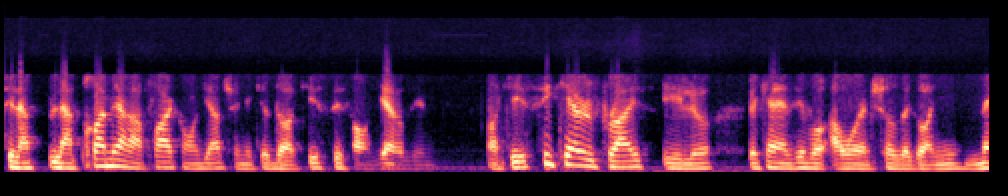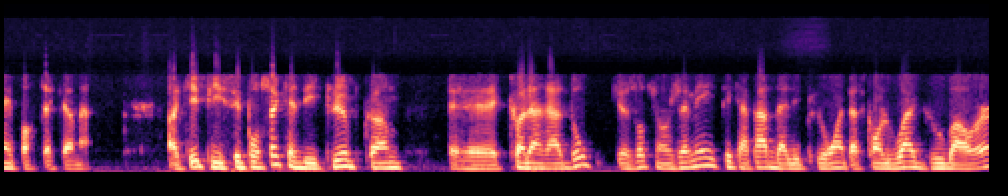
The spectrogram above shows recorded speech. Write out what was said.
c'est la, la, première affaire qu'on garde chez une équipe de hockey, c'est son gardien. OK? Si Carey Price est là, le Canadien va avoir une chance de gagner n'importe comment. OK? Puis c'est pour ça qu'il y a des clubs comme euh, Colorado, qu'eux autres, n'ont jamais été capables d'aller plus loin parce qu'on le voit à Drew Bauer,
